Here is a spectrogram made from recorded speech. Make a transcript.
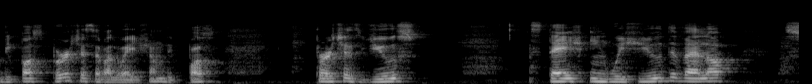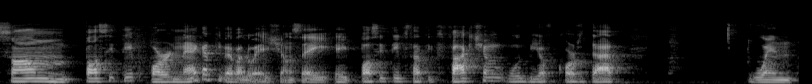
the post-purchase evaluation, the post-purchase use stage in which you develop some positive or negative evaluations. A, a positive satisfaction would be, of course, that when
